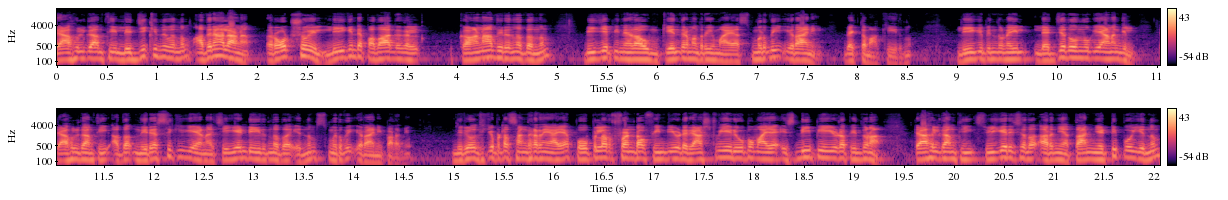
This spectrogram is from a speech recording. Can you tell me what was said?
രാഹുൽ ഗാന്ധി ലജ്ജിക്കുന്നുവെന്നും അതിനാലാണ് റോഡ് ഷോയിൽ ലീഗിന്റെ പതാകകൾ കാണാതിരുന്നതെന്നും ബി ജെ പി നേതാവും കേന്ദ്രമന്ത്രിയുമായ സ്മൃതി ഇറാനി വ്യക്തമാക്കിയിരുന്നു. ലീഗ് പിന്തുണയിൽ ലജ്ജ തോന്നുകയാണെങ്കിൽ രാഹുൽ ഗാന്ധി അത് നിരസിക്കുകയാണ് ചെയ്യേണ്ടിയിരുന്നത് എന്നും സ്മൃതി ഇറാനി പറഞ്ഞു. നിരോധിക്കപ്പെട്ട സംഘടനയായ പോപ്പുലർ ഫ്രണ്ട് ഓഫ് ഇന്ത്യയുടെ രാഷ്ട്രീയ രൂപമായ എസ് ഡി പി ഐയുടെ പിന്തുണ രാഹുൽ ഗാന്ധി സ്വീകരിച്ചത് അറിഞ്ഞ് താൻ ഞെട്ടിപ്പോയി എന്നും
